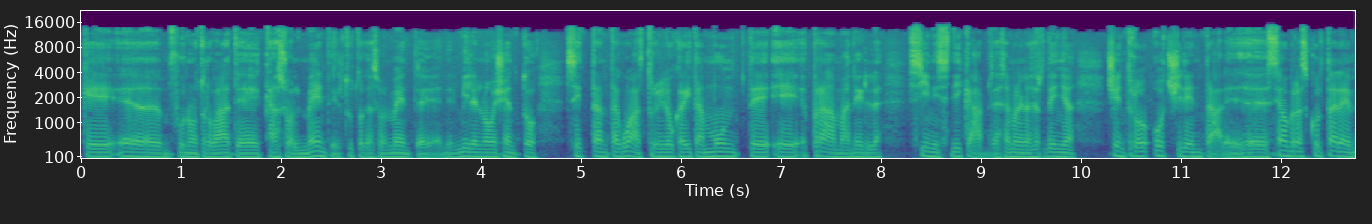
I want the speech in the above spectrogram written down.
che eh, furono trovate casualmente, del tutto casualmente, nel 1974 in località Monte e Prama nel Sinis di Cabria, siamo nella Sardegna centro-occidentale. Eh, stiamo per ascoltare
